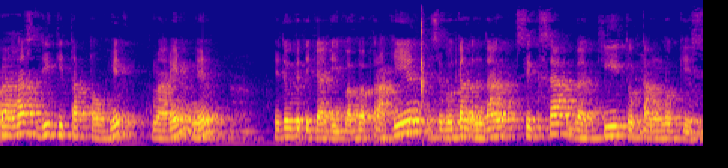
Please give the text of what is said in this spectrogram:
bahas di kitab tauhid kemarin, ya. Itu ketika di bab terakhir disebutkan tentang siksa bagi tukang lukis.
